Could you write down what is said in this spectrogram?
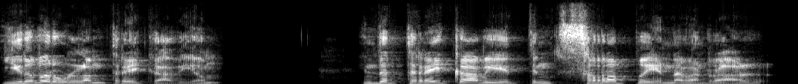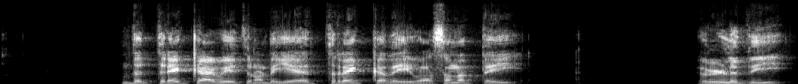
இருவர் உள்ளம் திரைக்காவியம். இந்த திரைக்காவியத்தின் சிறப்பு என்னவென்றால் இந்த திரைக்காவியத்தினுடைய திரைக்கதை வசனத்தை எழுதி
